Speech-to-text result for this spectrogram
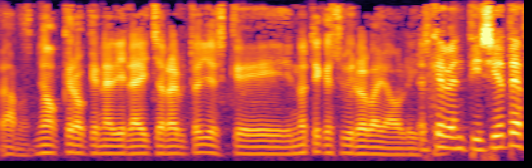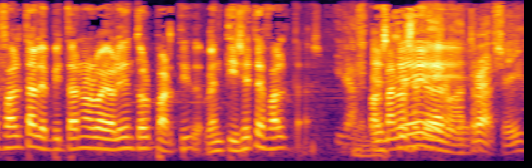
Vamos, no creo que nadie le haya dicho al árbitro, oye, es que no tiene que subir el Valladolid. Es que 27 faltas le pitaron al Valladolid en todo el partido. 27 faltas. Y las Es palmas no se que- quedaron atrás, ¿eh?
